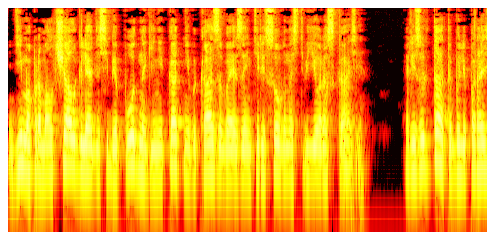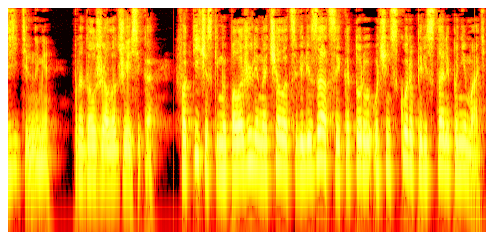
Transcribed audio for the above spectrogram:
Дима промолчал, глядя себе под ноги, никак не выказывая заинтересованность в ее рассказе. «Результаты были поразительными», – продолжала Джессика. «Фактически мы положили начало цивилизации, которую очень скоро перестали понимать.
